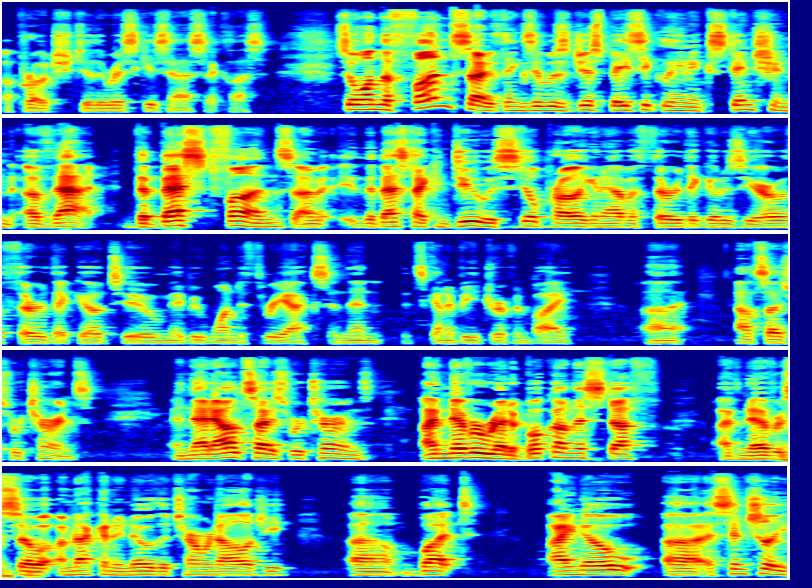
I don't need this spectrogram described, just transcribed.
approach to the riskiest asset class. So on the fund side of things, it was just basically an extension of that. The best funds, um, the best I can do is still probably going to have a third that go to zero, a third that go to maybe one to three x, and then it's going to be driven by uh, outsized returns. And that outsized returns, I've never read a book on this stuff. I've never, so. I'm not going to know the terminology, uh, but I know uh, essentially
